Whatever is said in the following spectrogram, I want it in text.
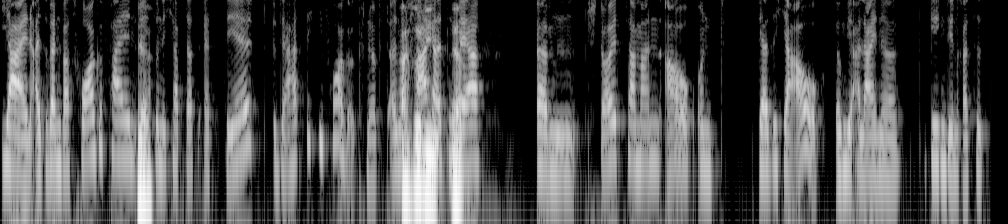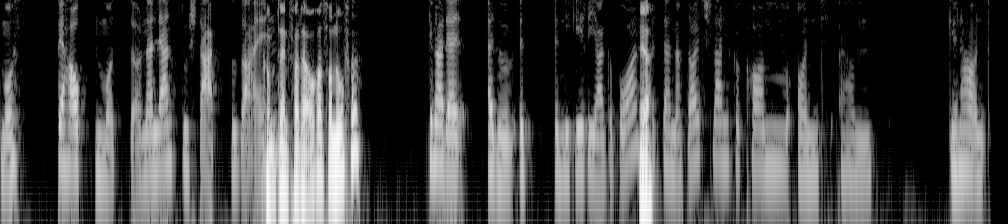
Ja, also wenn was vorgefallen Ja. ist und ich habe das erzählt, der hat sich die vorgeknüpft. Also mein so, Vater die- ist ein ja. sehr ähm, stolzer Mann auch und der sich ja auch irgendwie alleine gegen den Rassismus behaupten musste. Und dann lernst du stark zu sein. Kommt dein Vater auch aus Hannover? Genau, der also ist in Nigeria geboren, Ja. ist dann nach Deutschland gekommen und ähm, genau, und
